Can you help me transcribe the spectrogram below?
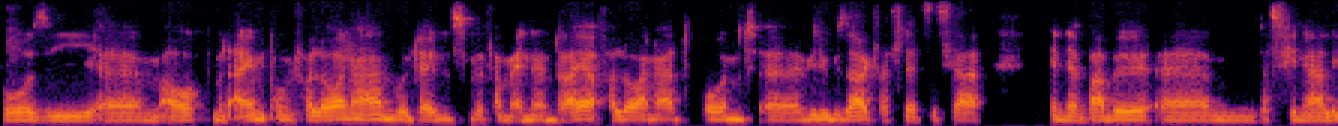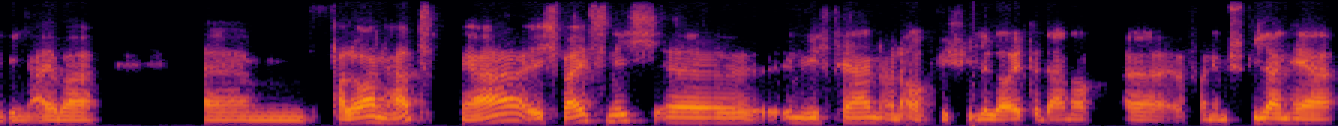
wo sie ähm, auch mit einem Punkt verloren haben, wo Jaden Smith am Ende einen Dreier verloren hat. Und äh, wie du gesagt hast, letztes Jahr in der Bubble ähm, das Finale gegen Alba ähm, verloren hat. Ja, ich weiß nicht, äh, inwiefern und auch wie viele Leute da noch äh, von den Spielern her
